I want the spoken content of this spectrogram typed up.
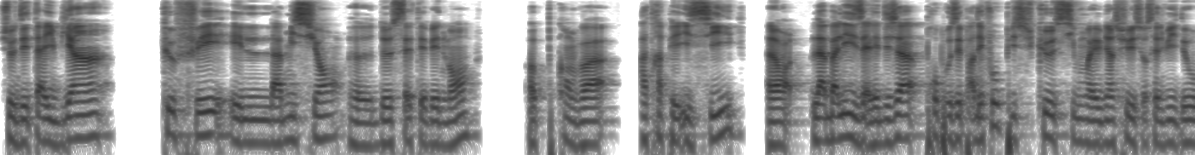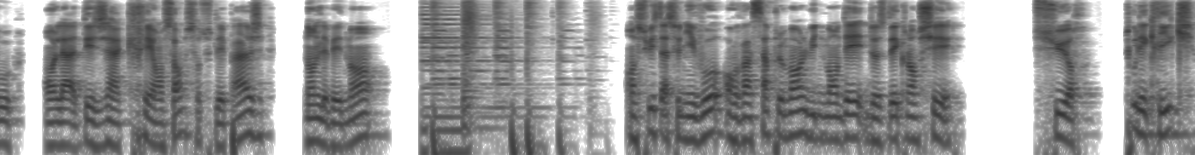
je détaille bien que fait et la mission euh, de cet événement. Hop, qu'on va attraper ici. Alors la balise, elle est déjà proposée par défaut puisque si vous m'avez bien suivi sur cette vidéo, on l'a déjà créé ensemble sur toutes les pages. Nom de l'événement. Ensuite, à ce niveau, on va simplement lui demander de se déclencher sur tous les clics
